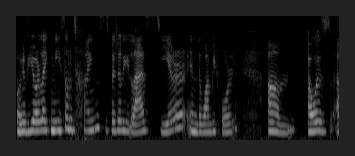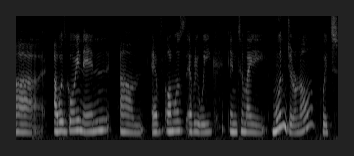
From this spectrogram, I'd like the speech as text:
or if you're like me sometimes, especially last year and the one before, um, I was uh, I was going in um, ev- almost every week into my moon journal, which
